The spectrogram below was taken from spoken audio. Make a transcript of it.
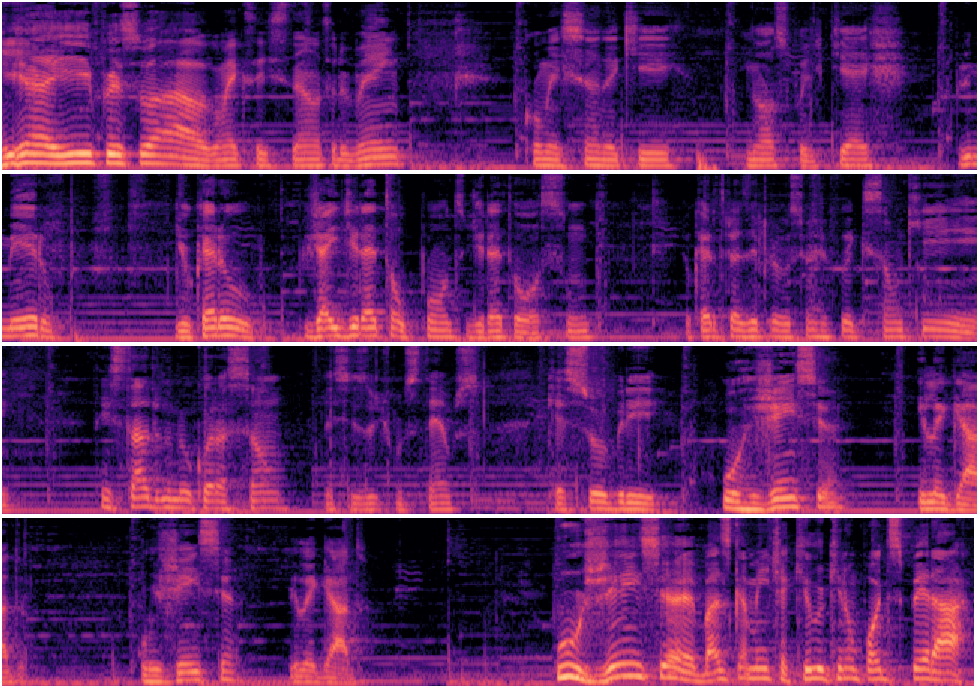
E aí, pessoal, como é que vocês estão? Tudo bem? Começando aqui nosso podcast. Primeiro, eu quero já ir direto ao ponto, direto ao assunto. Eu quero trazer para você uma reflexão que tem estado no meu coração nesses últimos tempos, que é sobre urgência e legado. Urgência e legado. Urgência é basicamente aquilo que não pode esperar,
